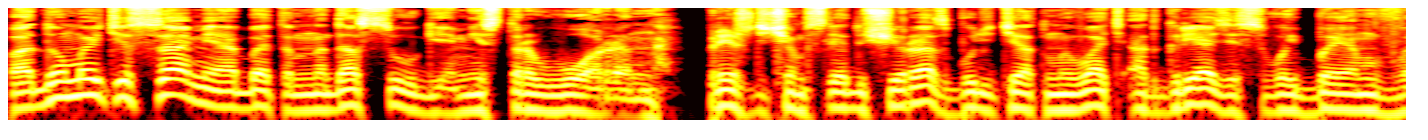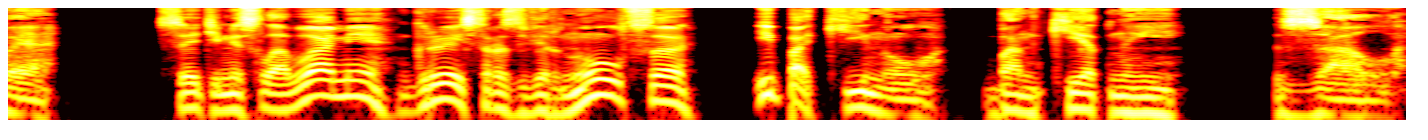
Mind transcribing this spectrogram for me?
Подумайте сами об этом на досуге, мистер Уоррен, прежде чем в следующий раз будете отмывать от грязи свой БМВ. С этими словами Грейс развернулся и покинул банкетный зал.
